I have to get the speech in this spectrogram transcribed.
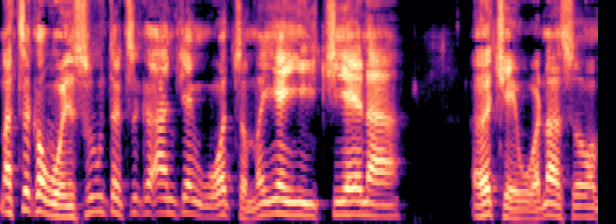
那这个文书的这个案件，我怎么愿意接呢？而且我那时候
